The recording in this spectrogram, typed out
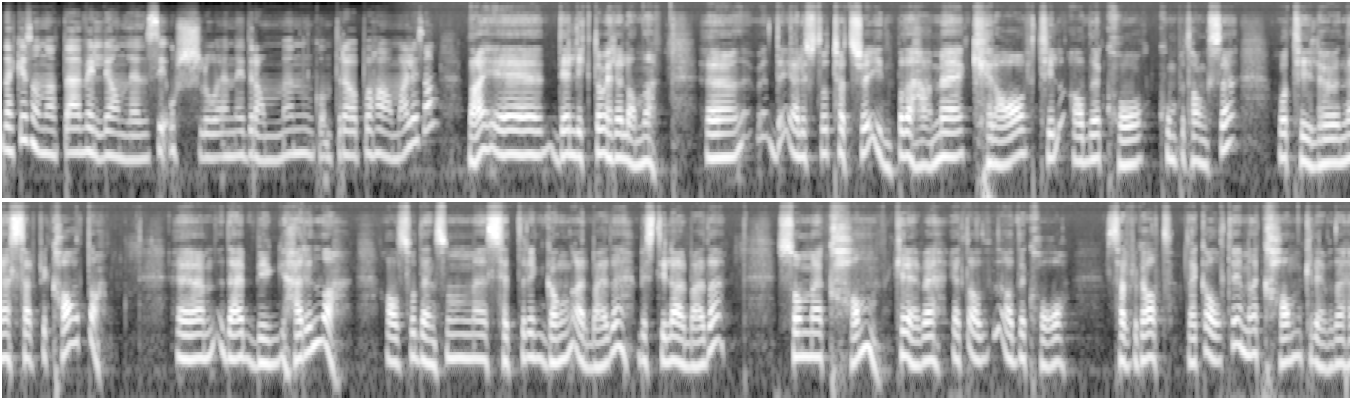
Det er ikke sånn at det er veldig annerledes i Oslo enn i Drammen kontra på Hamar, liksom? Nei, eh, det er likt over hele landet. Eh, Jeg har lyst til å touche inn på det her med krav til ADK-kompetanse og tilhørende sertifikat. da. Eh, Det er byggherren, da, altså den som eh, setter i gang arbeidet, bestiller arbeidet, som eh, kan kreve et ADK-sertifikat. Det er ikke alltid, men det kan kreve det.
